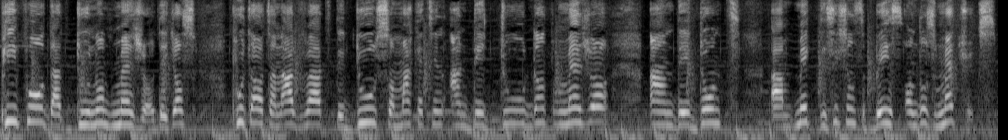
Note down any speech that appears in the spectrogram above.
people that do not measure. They just put out an advert, they do some marketing, and they do not measure and they don't um, make decisions based on those metrics.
